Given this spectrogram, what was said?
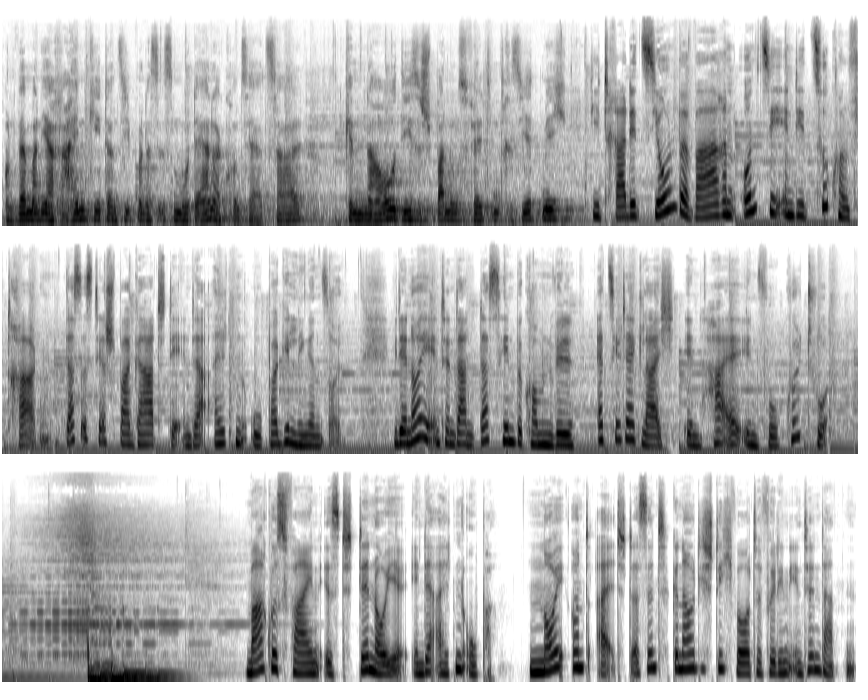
Und wenn man ja reingeht, dann sieht man, das ist ein moderner Konzertsaal genau dieses Spannungsfeld interessiert mich. Die Tradition bewahren und sie in die Zukunft tragen. Das ist der Spagat, der in der alten Oper gelingen soll. Wie der neue Intendant das hinbekommen will, erzählt er gleich in HR Info Kultur. Markus Fein ist der Neue in der alten Oper. Neu und alt, das sind genau die Stichworte für den Intendanten.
